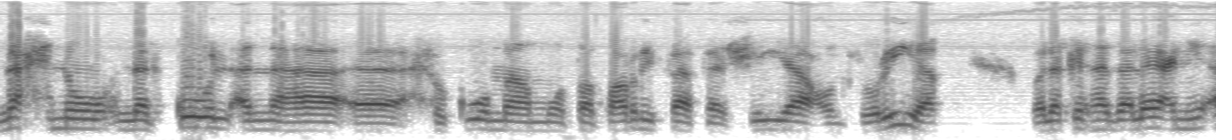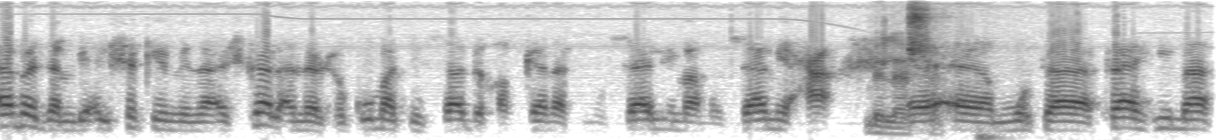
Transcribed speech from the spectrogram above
نحن نقول أنها آه، حكومة متطرفة فاشية عنصرية ولكن هذا لا يعني ابدا بأي شكل من الأشكال أن الحكومات السابقة كانت مسالمة مسامحة بلا شك. متفاهمة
